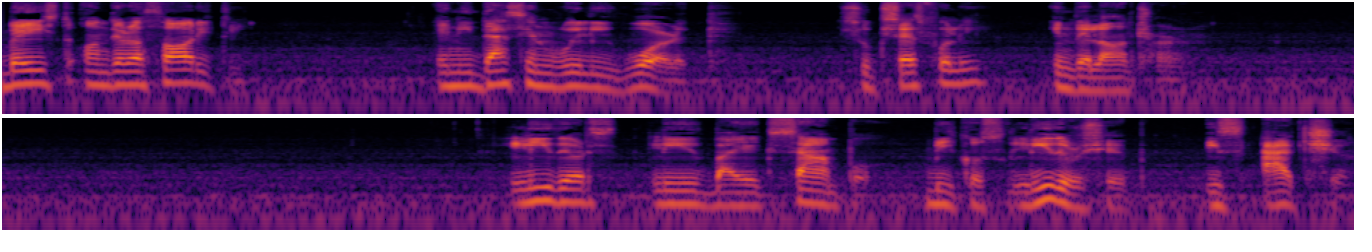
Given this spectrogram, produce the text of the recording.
based on their authority. And it doesn't really work successfully in the long term. Leaders lead by example because leadership is action,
